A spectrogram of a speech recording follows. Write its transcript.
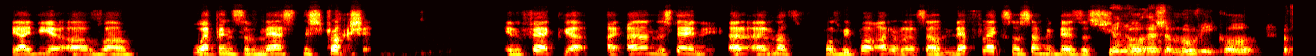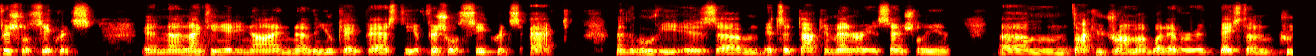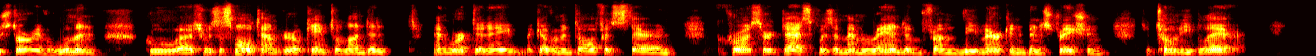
the idea of um, weapons of mass destruction. In fact, yeah, I, I understand. I, I'm not supposed to be. I don't know. It's on Netflix or something. There's a You know, there's a movie called Official Secrets. In uh, 1989, uh, the UK passed the Official Secrets Act. And the movie is, um, it's a documentary essentially, um, docudrama, whatever. It's based on a true story of a woman who, uh, she was a small town girl, came to London and worked in a, a government office there. And across her desk was a memorandum from the American administration to Tony Blair,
